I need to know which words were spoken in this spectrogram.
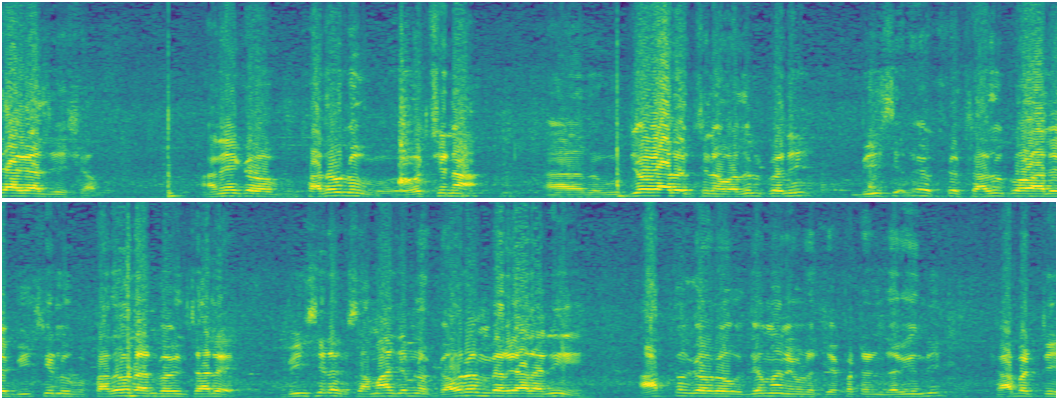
త్యాగాలు చేశాం. అనేక పదవులు వచ్చిన ఉద్యోగాలు వచ్చిన వదులుకొని బీసీల యొక్క చదువుకోవాలి బీసీలు పదవులు అనుభవించాలి బీసీలకు సమాజంలో గౌరవం పెరగాలని ఆత్మగౌరవ ఉద్యమాన్ని కూడా చేపట్టడం జరిగింది. కాబట్టి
